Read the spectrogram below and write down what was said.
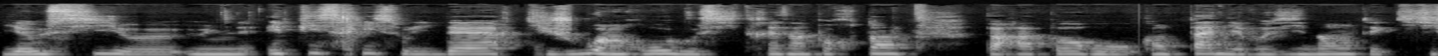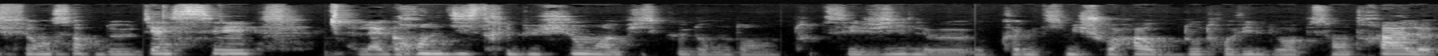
Il y a aussi une épicerie solidaire qui joue un rôle aussi très important par rapport aux campagnes avoisinantes et qui fait en sorte de casser la grande distribution, hein, puisque dans, toutes ces villes comme Timișoara ou d'autres villes d'Europe centrale,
